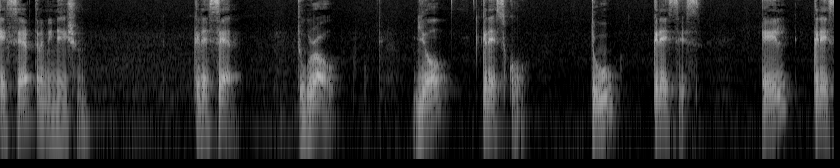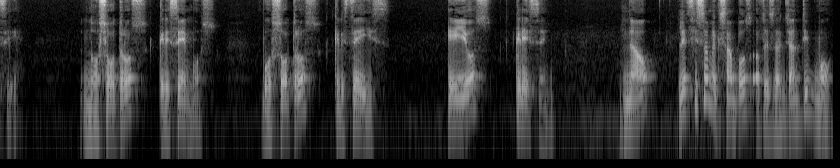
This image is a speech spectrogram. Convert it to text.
ecer termination. Crecer, to grow. Yo crezco. Tú creces. Él crece. Nosotros crecemos. Vosotros crecéis. Ellos crecen. Now, let's see some examples of the subjunctive mode.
